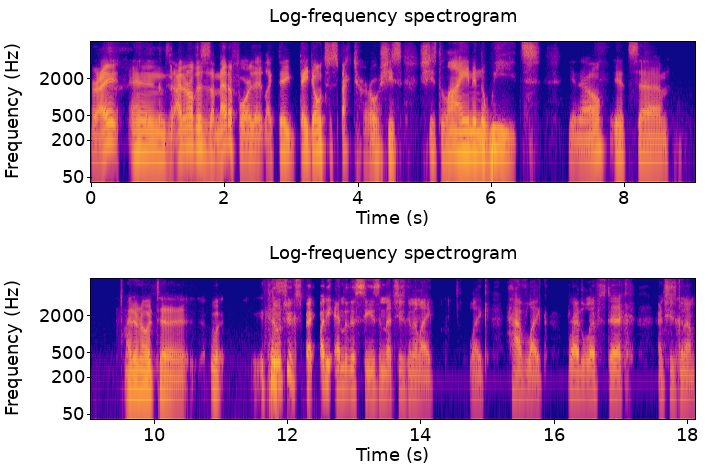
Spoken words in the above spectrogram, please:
right? And I don't know if this is a metaphor that like they they don't suspect her or she's she's lying in the weeds. You know, it's um, I don't know what to what. Because don't you expect by the end of the season that she's gonna like like have like red lipstick and she's gonna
